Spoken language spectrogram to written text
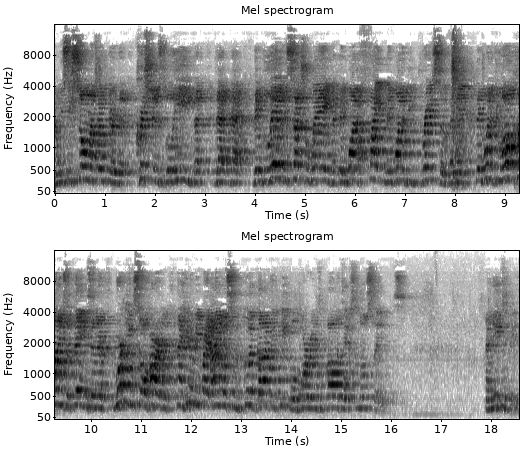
And we see so much out there that Christians believe that, that, that they live in such a way that they want to fight and they want to be abrasive and they, they want to do all kinds of things and they're working so hard. And now, hear me right, I know some good, godly people who are into politics and those things and need to be.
